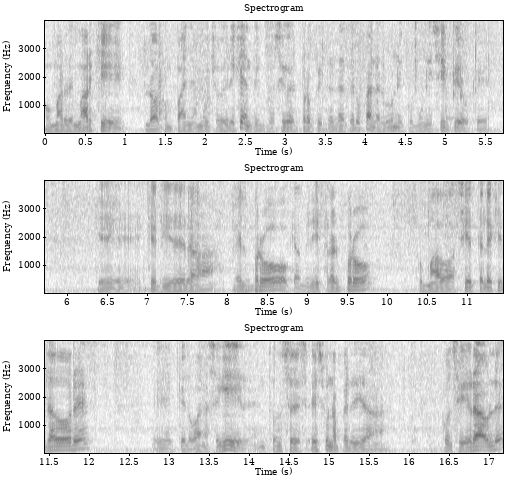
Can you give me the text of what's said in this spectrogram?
Omar de Marqui lo acompaña muchos dirigentes, inclusive el propio intendente Luján, el único municipio que, que, lidera el PRO o que administra el PRO, sumado a siete legisladores eh, que lo van a seguir. Entonces es una pérdida considerable,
